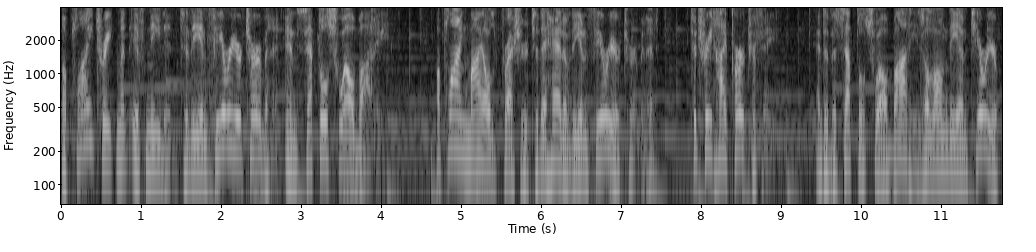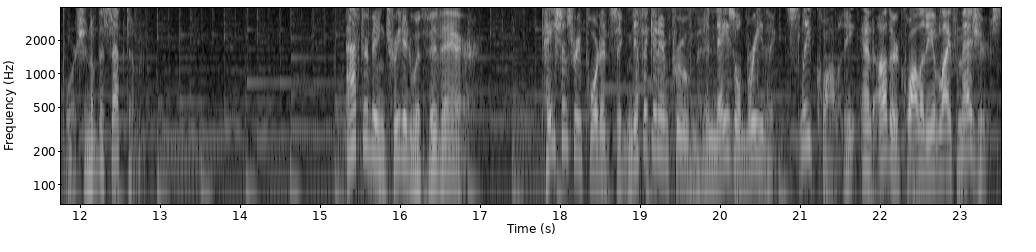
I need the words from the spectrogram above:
Apply treatment if needed to the inferior turbinate and septal swell body, applying mild pressure to the head of the inferior turbinate to treat hypertrophy and to the septal swell bodies along the anterior portion of the septum. After being treated with VivAer, patients reported significant improvement in nasal breathing, sleep quality, and other quality of life measures.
